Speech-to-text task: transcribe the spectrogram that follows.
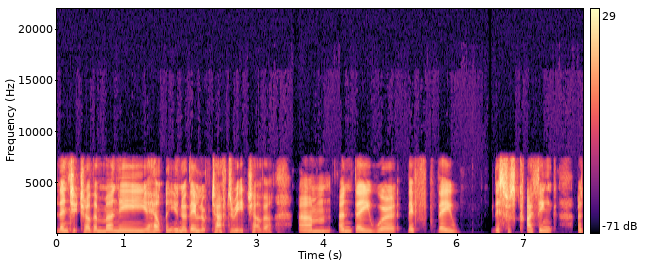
lent each other money, help. You know, they looked after each other, um, and they were they they. This was, I think, a,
